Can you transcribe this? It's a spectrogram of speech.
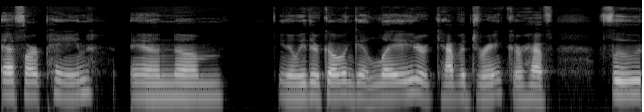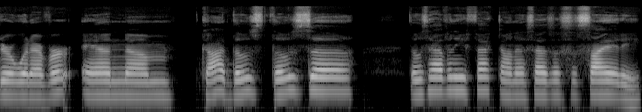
F our pain and, um, you know, either go and get laid or have a drink or have food or whatever. And, um, God, those, those, uh, those have an effect on us as a society.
